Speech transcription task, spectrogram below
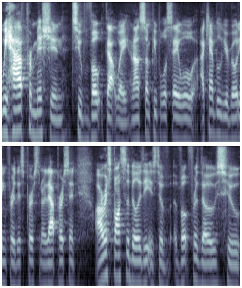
we have permission to vote that way. And now some people will say, well, I can't believe you're voting for this person or that person. Our responsibility is to vote for those who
